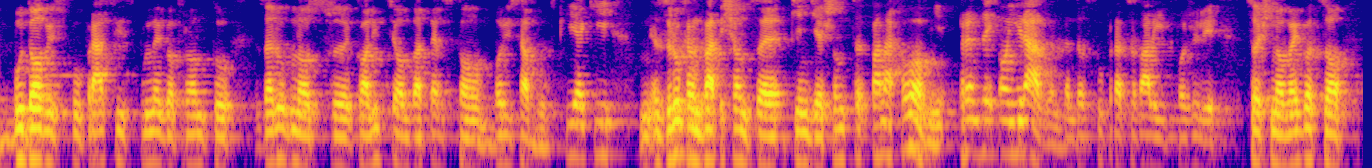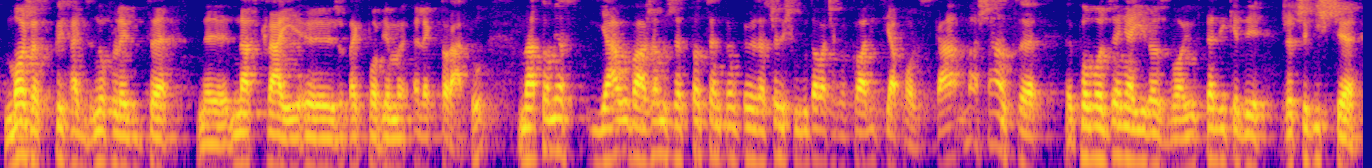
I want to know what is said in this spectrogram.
budowy współpracy wspólnego frontu zarówno z Koalicją Obywatelską Borysa Budki, jak i z ruchem 2050 pana Hołowni. Prędzej oni razem będą współpracowali i tworzyli coś nowego, co może spychać znów lewicę e, na skraj, e, że tak powiem, elektoratu. Natomiast ja uważam, że to centrum, które zaczęliśmy budować jako Koalicja Polska, ma szansę powodzenia i rozwoju wtedy, kiedy rzeczywiście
